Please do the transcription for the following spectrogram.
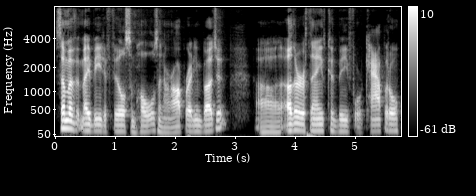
Some of it may be to fill some holes in our operating budget. Uh, other things could be for capital.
